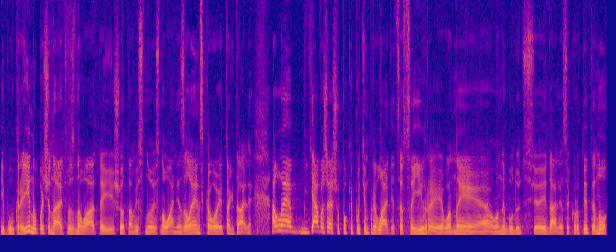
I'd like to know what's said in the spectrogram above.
і Україну починають визнавати, і що там існує існування Зеленського і так далі. Але я вважаю, що поки Путін при владі, це все ігри. Вони, вони будуть і далі це крутити. Ну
